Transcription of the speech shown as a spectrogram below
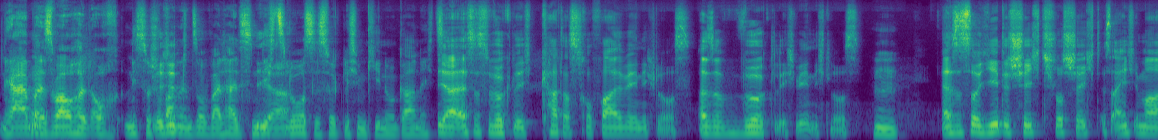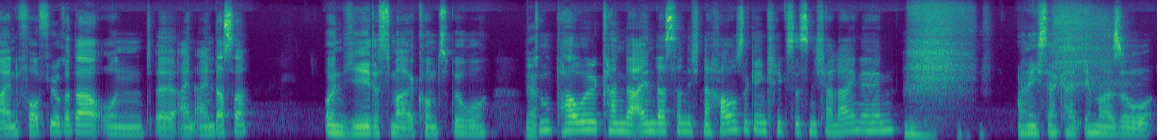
Ja, aber Ja. es war auch halt auch nicht so spannend, so, weil halt nichts Ja. los ist wirklich im Kino, gar nichts. Ja, es ist wirklich katastrophal wenig los. Also wirklich wenig los. Hm. Es ist so, jede Schicht, Schlussschicht, ist eigentlich immer ein Vorführer da und äh, ein Einlasser. Und jedes Mal kommt's Büro. Ja. Du, Paul, kann der Einlasser nicht nach Hause gehen? Kriegst es nicht alleine hin? Und ich sag halt immer so,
